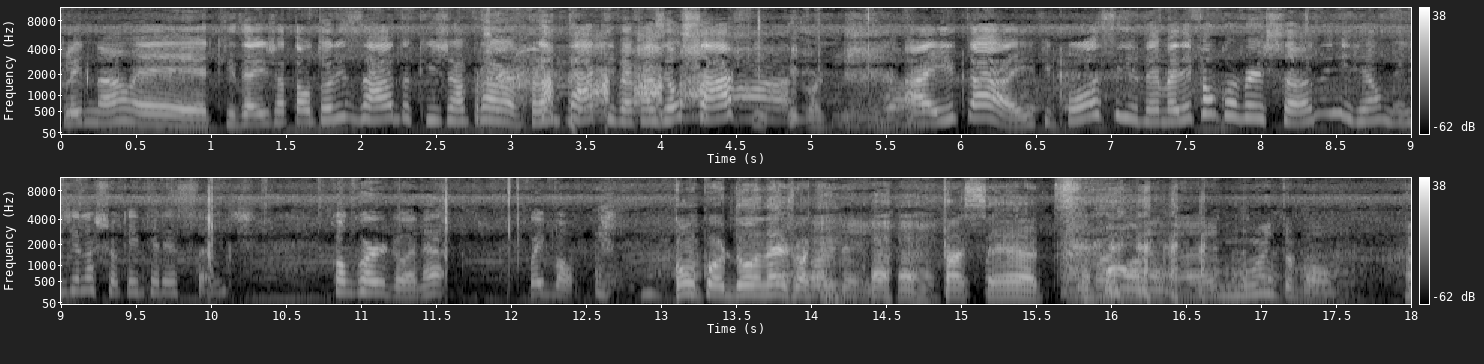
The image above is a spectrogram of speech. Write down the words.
Falei, não, é que daí já está autorizado aqui já para plantar, que vai fazer o SAF. aí tá, e ficou assim, né? Mas ele foi conversando e realmente ele achou que é interessante. Concordou, né? Foi bom. Concordou, né, Joaquim? tá certo. É bom, né? É muito bom.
